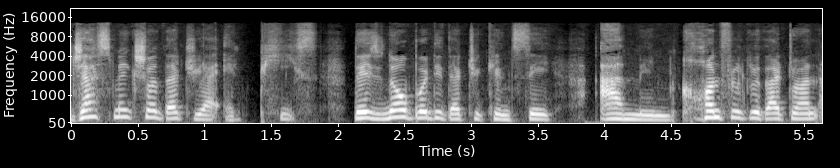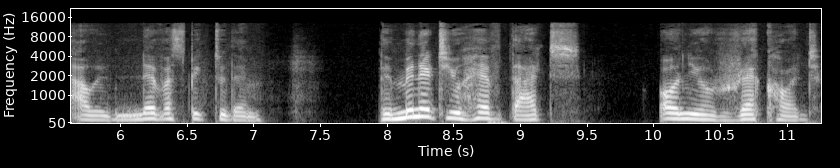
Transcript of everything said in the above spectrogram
Just make sure that you are at peace. There's nobody that you can say, I'm in conflict with that one, I will never speak to them. The minute you have that on your record,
